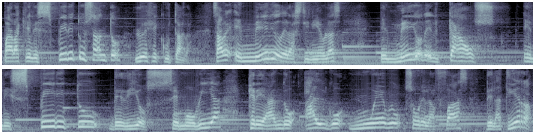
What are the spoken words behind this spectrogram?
para que el Espíritu Santo lo ejecutara. ¿Sabe? En medio de las tinieblas, en medio del caos, el Espíritu de Dios se movía creando algo nuevo sobre la faz de la tierra.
